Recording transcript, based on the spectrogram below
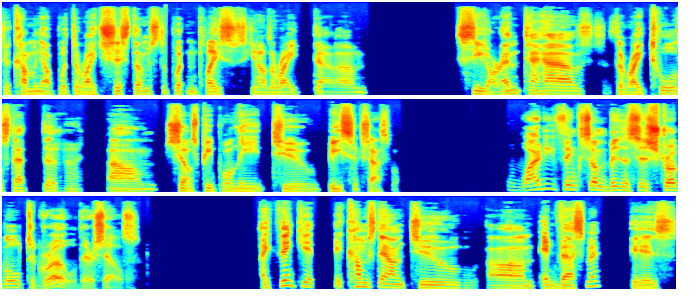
to coming up with the right systems to put in place, you know, the right um, CRM to have, the right tools that the um, salespeople need to be successful. Why do you think some businesses struggle to grow their sales? I think it it comes down to um, investment is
